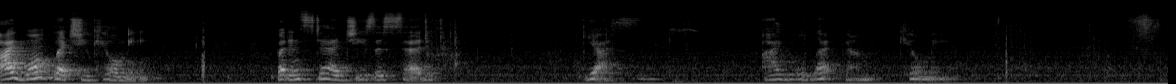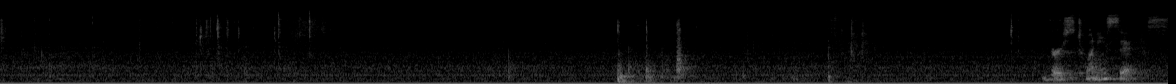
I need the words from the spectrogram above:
I won't let you kill me. But instead, Jesus said, Yes, I will let them kill me. Verse 26.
